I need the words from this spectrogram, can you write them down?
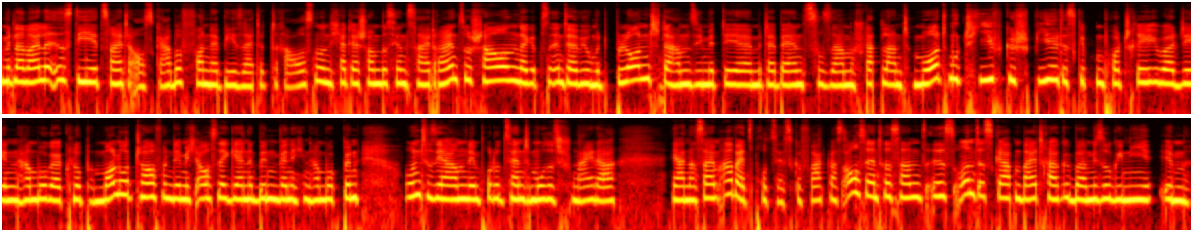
Mittlerweile ist die zweite Ausgabe von der B-Seite draußen und ich hatte ja schon ein bisschen Zeit reinzuschauen. Da gibt es ein Interview mit Blond, da haben sie mit der, mit der Band zusammen Stadtland Mordmotiv gespielt. Es gibt ein Porträt über den Hamburger Club Molotow, in dem ich auch sehr gerne bin, wenn ich in Hamburg bin. Und sie haben den Produzent Moses Schneider ja, nach seinem Arbeitsprozess gefragt, was auch sehr interessant ist. Und es gab einen Beitrag über Misogynie im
